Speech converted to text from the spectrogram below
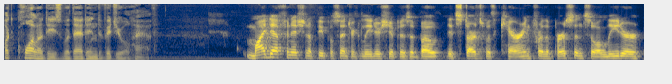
what qualities would that individual have? My definition of people centric leadership is about, it starts with caring for the person. So, a leader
